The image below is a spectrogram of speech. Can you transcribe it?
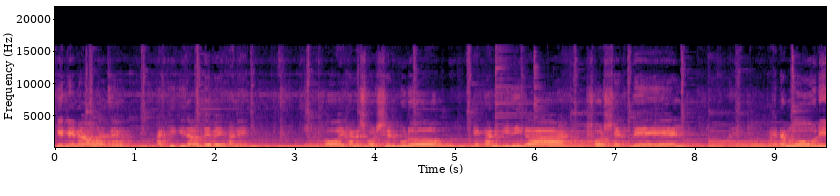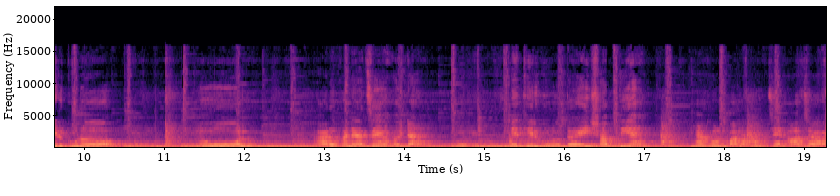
কেটে নেওয়া হয়েছে। আর কি কি যেন দেবে এখানে? ও, এখানে সর্ষের গুঁড়ো, এখানে ভিনিগার, সর্ষের তেল, এটা মৌরির গুঁড়ো, নুন, আর ওখানে আছে ওইটা মেথির গুঁড়ো। তো এই সব দিয়ে এখন বানানো হচ্ছে আচার।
